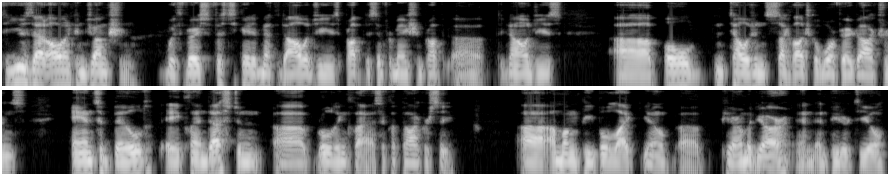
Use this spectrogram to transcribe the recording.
to use that all in conjunction with very sophisticated methodologies, prop disinformation prop, technologies, old intelligence psychological warfare doctrines, and to build a clandestine uh, ruling class, a kleptocracy, uh, among people like you know uh, Pierre Omidyar and, and Peter Thiel,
